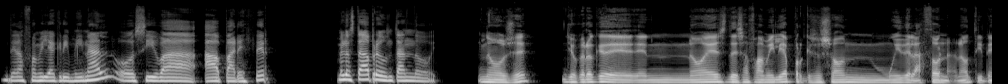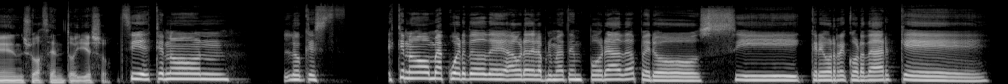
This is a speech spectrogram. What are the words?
de la familia criminal o si va a aparecer. Me lo estaba preguntando hoy. No lo sé. Yo creo que no es de esa familia porque esos son muy de la zona, ¿no? Tienen su acento y eso. Sí, es que no. Lo que es. Que no me acuerdo de ahora de la primera temporada, pero sí creo recordar que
